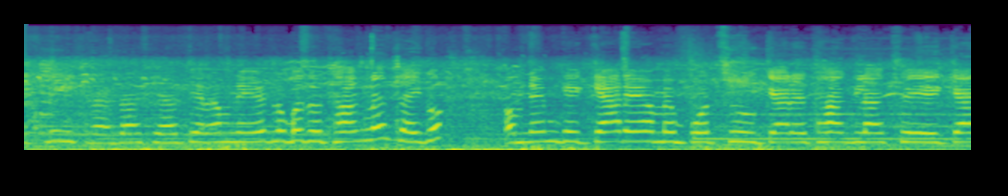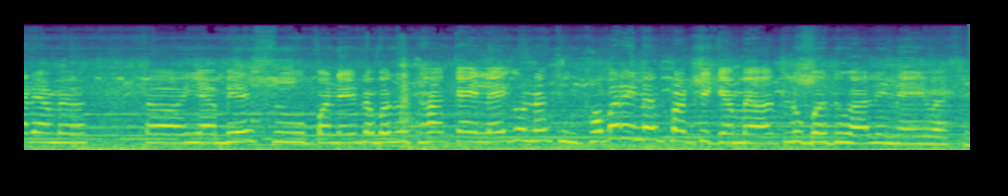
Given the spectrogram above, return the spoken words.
એટલી શ્રદ્ધા છે અત્યારે અમને એટલો બધો થાક નથી લાગ્યો. અમને એમ કે ક્યારે અમે પહોંચશું ક્યારે થાક લાગશે ક્યારે અમે અહીંયા બેસશું પણ એટલો બધો થાક કાંઈ લાગ્યો નથી. ખબર નથી પડતી કે અમે આટલું બધું હાલીને આવ્યા છે.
